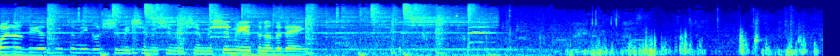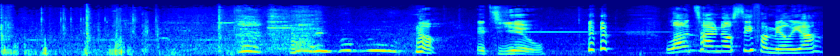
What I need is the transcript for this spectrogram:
Buenos dias, mis amigos. Shimmy, shimmy, shimmy, shimmy, shimmy. It's another day. No, it's you. Long time no see, familia.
